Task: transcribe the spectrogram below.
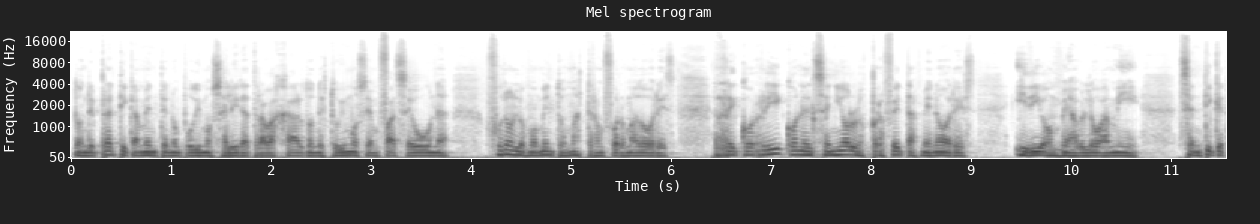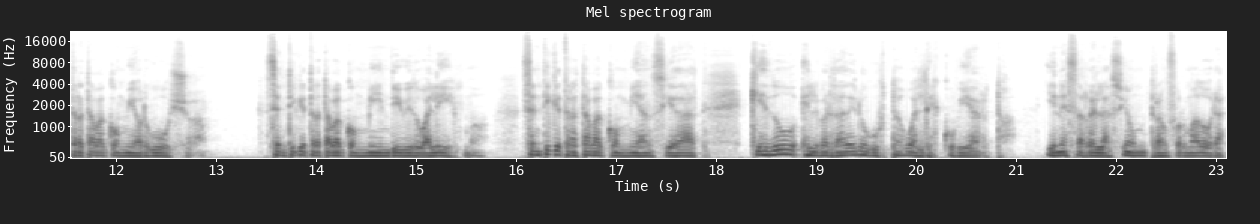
donde prácticamente no pudimos salir a trabajar, donde estuvimos en fase 1, fueron los momentos más transformadores. Recorrí con el Señor los profetas menores y Dios me habló a mí. Sentí que trataba con mi orgullo. Sentí que trataba con mi individualismo. Sentí que trataba con mi ansiedad. Quedó el verdadero Gustavo al descubierto. Y en esa relación transformadora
